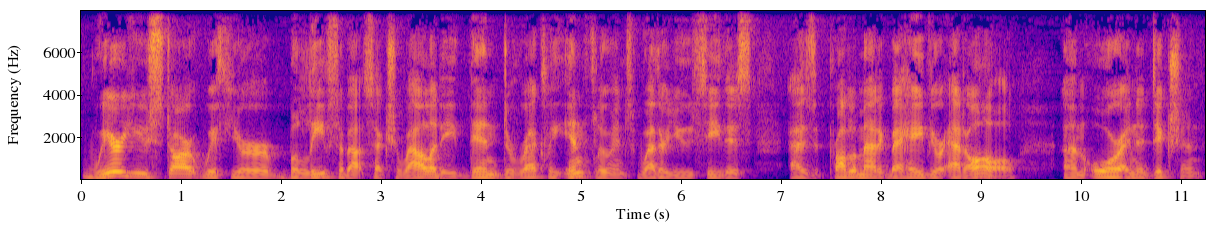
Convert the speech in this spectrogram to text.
where you start with your beliefs about sexuality, then directly influence whether you see this as problematic behavior at all um, or an addiction.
